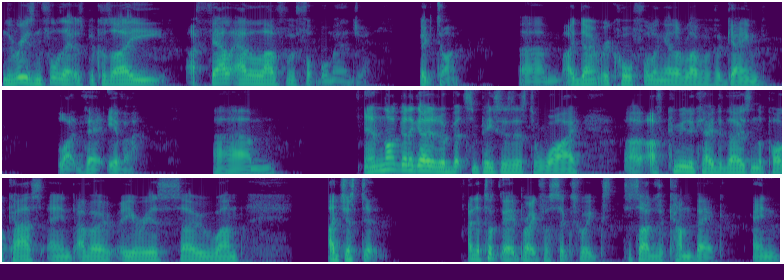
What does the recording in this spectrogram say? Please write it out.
The reason for that was because I I fell out of love with Football Manager, big time. Um, I don't recall falling out of love with a game like that ever. Um, and I'm not going to go to bits and pieces as to why. Uh, I've communicated those in the podcast and other areas, so um, I just did. And I took that break for six weeks, decided to come back, and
